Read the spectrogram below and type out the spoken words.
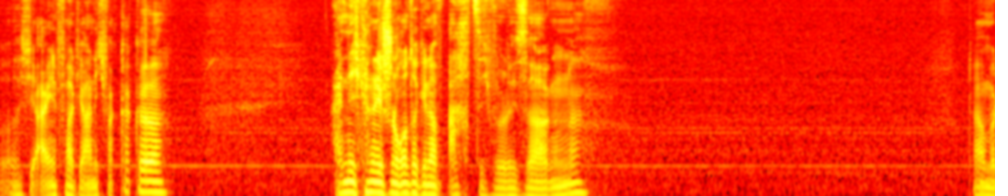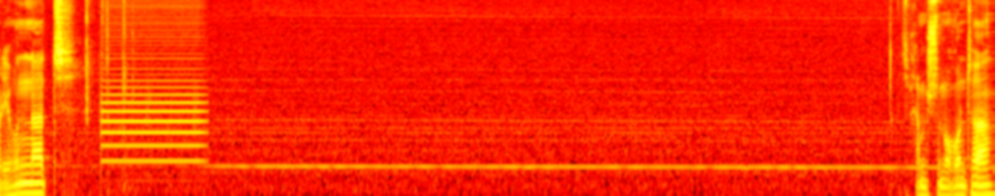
So, dass ich die Einfahrt ja nicht verkacke. Eigentlich kann ich schon runtergehen auf 80, würde ich sagen, ne? Da haben wir die 100. Ich bremse schon mal runter.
